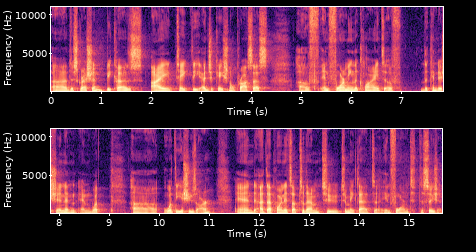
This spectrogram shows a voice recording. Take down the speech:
uh, discretion because I take the educational process of informing the client of the condition and, and what uh, what the issues are. And at that point, it's up to them to to make that uh, informed decision.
